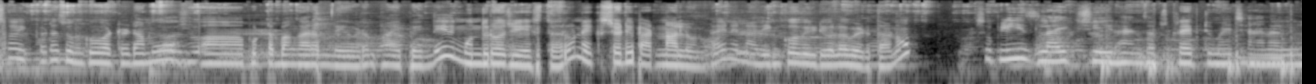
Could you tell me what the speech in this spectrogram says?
సో ఇక్కడ చుంకు పట్టడము పుట్ట బంగారం దేవడం అయిపోయింది. ఇది ముందు రోజు చేస్తారు. నెక్స్ట్ డే పట్టణాలు ఉంటాయి. నేను అది ఇంకో వీడియోలో పెడతాను. So please like share and subscribe to my channel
